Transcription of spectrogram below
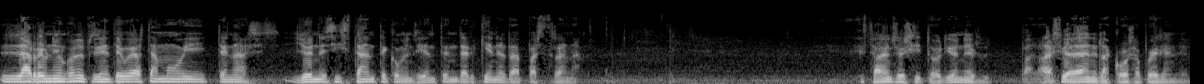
La reunión con el presidente Guevara está muy tenaz. Yo en ese instante comencé a entender quién era Pastrana. Estaba en su escritorio en el palacio, en la cosa, pues, en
